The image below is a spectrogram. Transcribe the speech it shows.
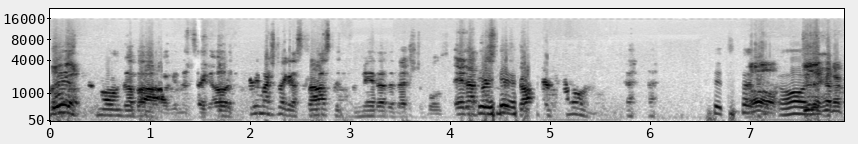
What is abuga. And it's like, oh, it's pretty much like a sausage made out of vegetables. Hey, that person just dropped their phone. It's Oh, oh, do they did, have a,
